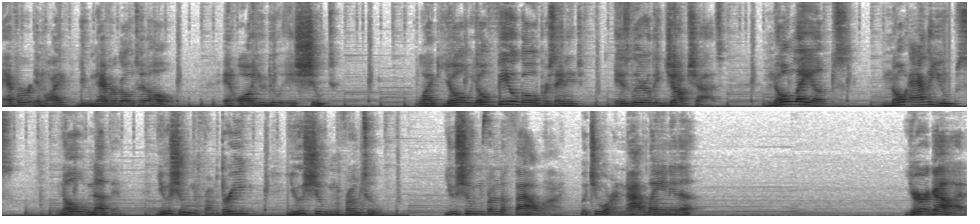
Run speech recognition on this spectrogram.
ever in life, you never go to the hole. And all you do is shoot. Like yo your field goal percentage is literally jump shots. No layups, no alley oops, no nothing. You shooting from three, you shooting from two. You shooting from the foul line, but you are not laying it up. You're a god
